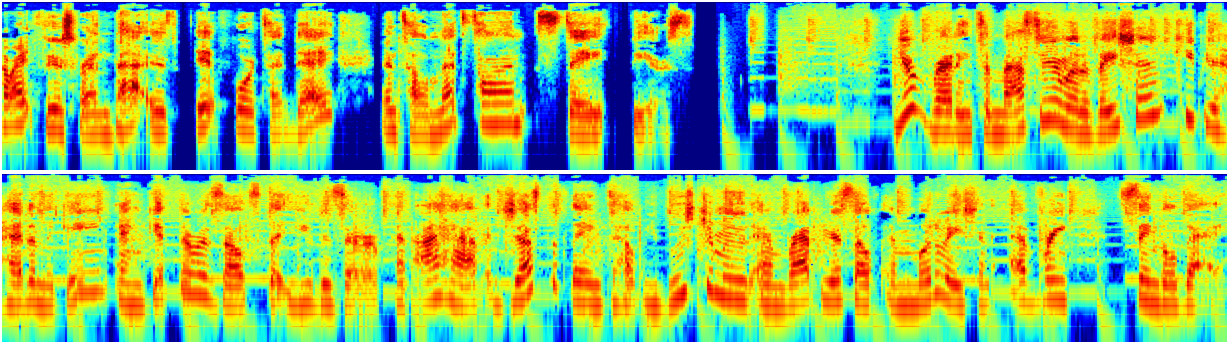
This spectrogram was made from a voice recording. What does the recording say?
All right, fierce friend, that is it for today. Until next time, stay fierce. You're ready to master your motivation, keep your head in the game, and get the results that you deserve. And I have just the thing to help you boost your mood and wrap yourself in motivation every single day.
